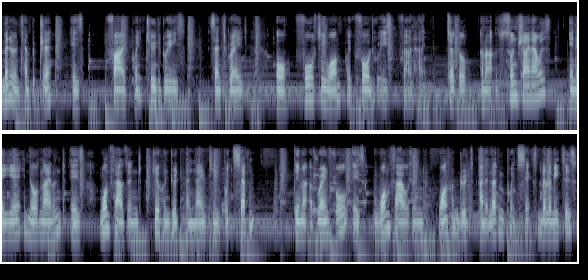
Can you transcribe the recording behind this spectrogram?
minimum temperature is 5.2 degrees centigrade or 41.4 degrees Fahrenheit. Total amount of sunshine hours in a year in Northern Ireland is 1,219.7 the amount of rainfall is 1,111.6 millimeters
